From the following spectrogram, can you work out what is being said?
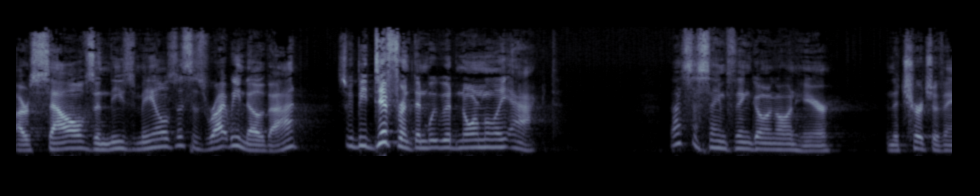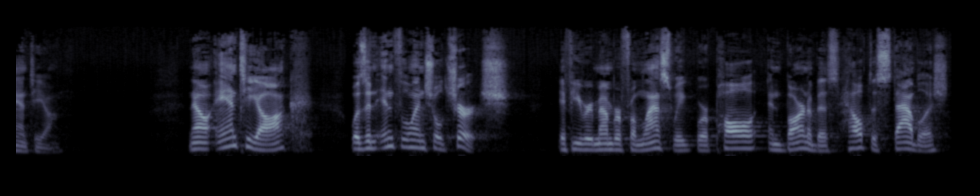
ourselves in these meals. This is right, we know that. So we'd be different than we would normally act. That's the same thing going on here in the church of Antioch. Now, Antioch was an influential church if you remember from last week, where Paul and Barnabas helped establish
